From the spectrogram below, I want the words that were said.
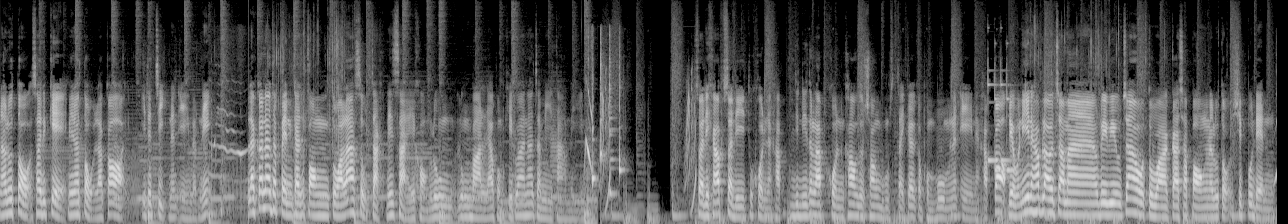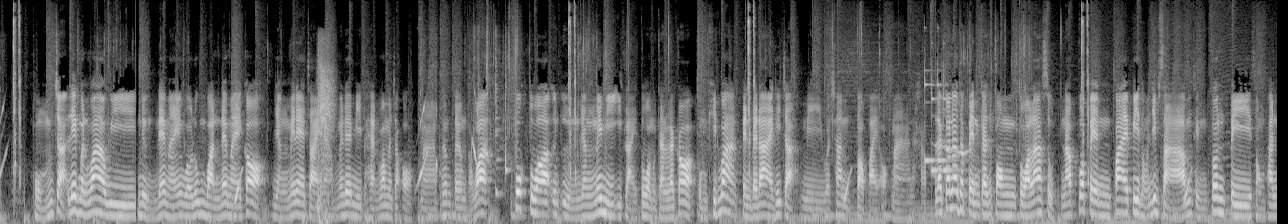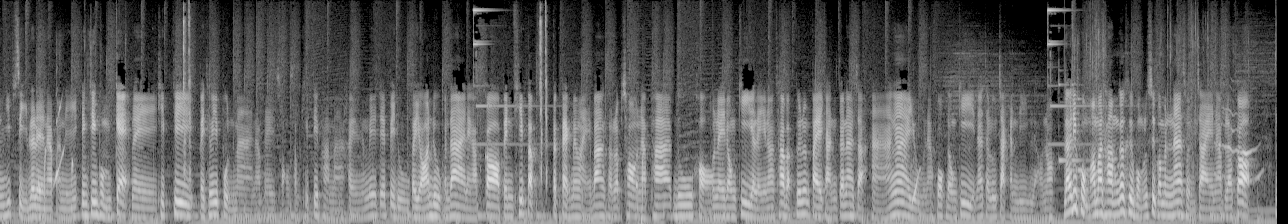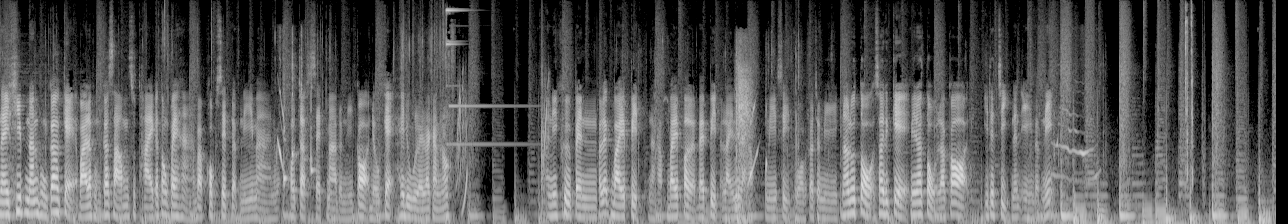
นารูโตะซาดิเกะมินาโตะแล้วก็อิตาจินั่นเองแบบนี้ แล้วก็น่าจะเป็นการปองตัวล่าสุดจากนิสัยของลุงลุงบันแล้วผมคิดว่าน่าจะมีตามมาอีกสวัสดีครับ สวัสดีทุกคนนะครับ ยินดีต้อนรับคนเข้าสู่ช่องบูมสไตเกอร์กับผมบูมนั่นเองนะครับ ก็เดี๋ยววันนี้นะครับเราจะมารีวิวเจ้าตัวกาชาปองนารูโตะชิปปูเดน ผมจะเรียกมันว่า V1 ได้ไหมวอลลุ่ม1ได้ไหมก็ยังไม่แน่ใจนะครับไม่ได้มีแผนว่ามันจะออกมาเพิ่มเติม แต่ว่าพวกตัวอื่นๆ ยังไม่มีอีกหลายตัวเหมือนกัน แล้วก็ผมคิดว่าเป็นไปได้ที่จะมีเวอร์ชั่นต่อไปออกมานะครับ แล้วก็น่าจะเป็นกาชาปองตัวล่าสุดนับว่าเป็นปลายปี 2023 ถึงต้นปี 2024 เลยเลยนะครับอันนี้จริงๆ ผมแกะในคลิปที่ไปเที่ยวญี่ปุ่นมานะครับใน2อสคลิปที่ผ่านมาใครยังไม่ได้ไปดูไปย้อนดูกันได้นะครับก็เป็นคลิปแบบแปลกๆใหม่ๆบ้างสำหรับช่องนะพาดูของในดองกี้อะไรเงี้ยเนาะถ้าแบบเพื่อนๆไปกันก็น่าจะหาง่ายอยู่นะพวกดองกี้น่าจะรู้จักกันดีอยู่แล้วเนาะแล้วที่ผมเอามาทำก็คือผมรู้สึกว่ามันน่าสนใจนะครับแล้วก็ในคลิปนั้นผมก็แกะไปแล้วผมก็ซ้ำสุดท้ายก็ต้องไปหาแบบครบเซตแบบนี้มานะเขาจัดเซตมาแบบนี้ก็เดี๋ยวแกะให้ดูเลยแล้วกันเนาะอันนี้คือเป็นเขาเรียกใบปิดนะครับใบเปิดใบปิดอะไรนี่แหละครับมี 4 ตัวก็จะมีนารูโตะซาดิเกะมินาโตะแล้วก็อิตาจินั่นเองแบบนี้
